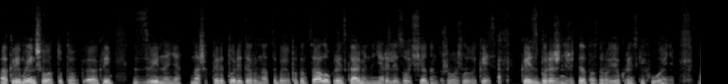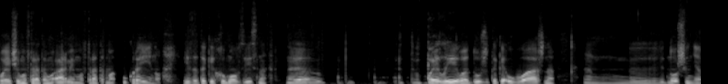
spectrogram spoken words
а крім іншого, тобто е, крім звільнення наших територій та руйнації бойового потенціалу, українська армія нині реалізує ще один дуже важливий кейс: кейс збереження життя та здоров'я українських воїнів. Бо якщо ми втратимо армію, ми втратимо Україну. І за таких умов, звісно, байливе, дуже таке уважне ем, е, відношення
